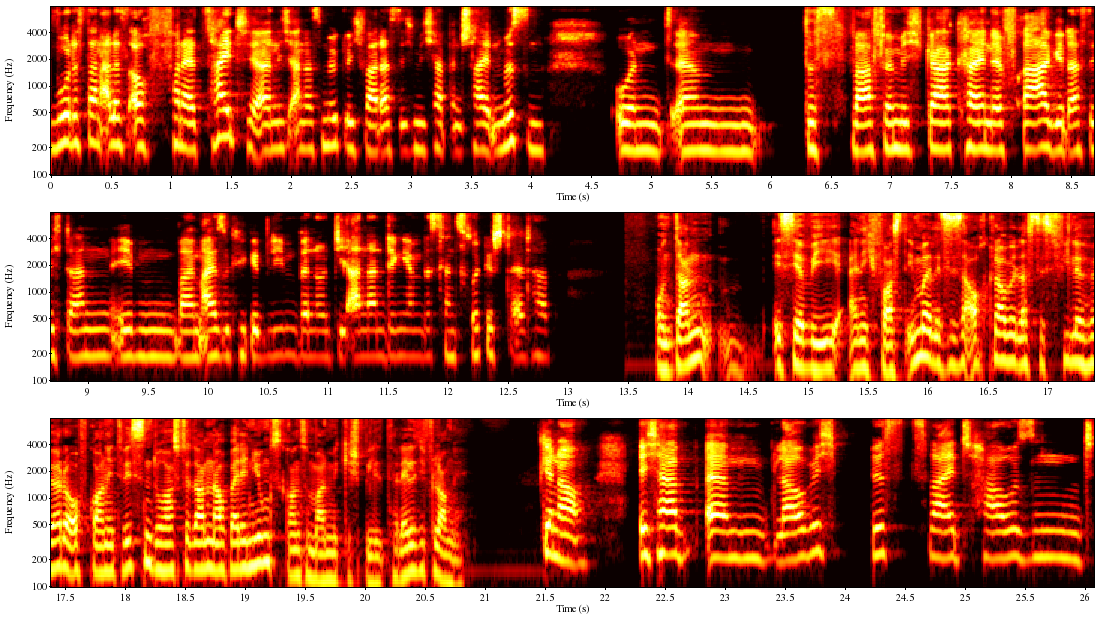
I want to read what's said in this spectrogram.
wo das dann alles auch von der Zeit her nicht anders möglich war, dass ich mich habe entscheiden müssen. Und ähm, das war für mich gar keine Frage, dass ich dann eben beim Eishockey geblieben bin und die anderen Dinge ein bisschen zurückgestellt habe. Und dann ist ja wie eigentlich fast immer, das ist auch, glaube ich, dass das viele Hörer oft gar nicht wissen, du hast ja dann auch bei den Jungs ganz normal mitgespielt, relativ lange. Genau. Ich habe, ähm, glaube ich, bis 2011,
